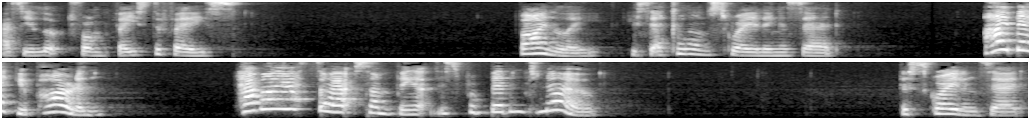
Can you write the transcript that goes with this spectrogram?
as he looked from face to face. Finally, he settled on the Skraeling and said, I beg your pardon. Have I asked about something that is forbidden to know? The Skraeling said,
